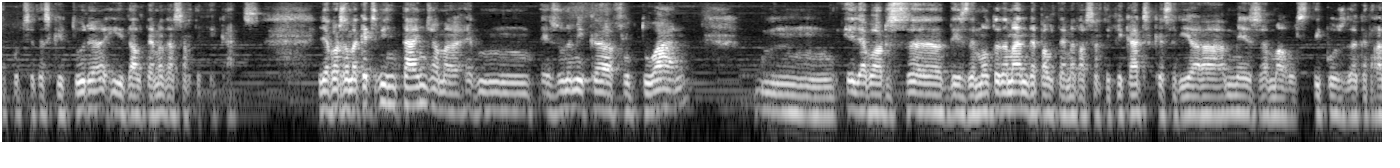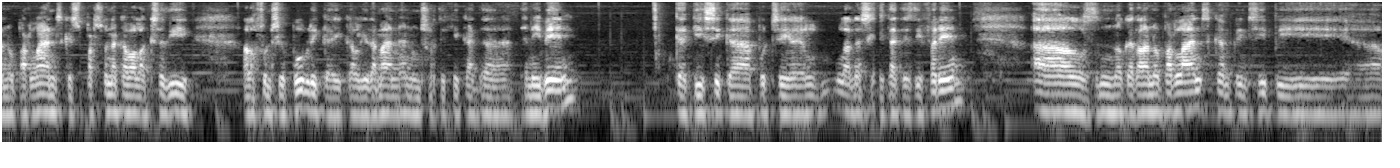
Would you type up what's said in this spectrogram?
de potser d'escriptura i del tema de certificats. Llavors, amb aquests 20 anys, home, és una mica fluctuant, Mm, I llavors, eh, des de molta demanda pel tema dels certificats, que seria més amb els tipus de catalanoparlants, que és persona que vol accedir a la funció pública i que li demanen un certificat de, de nivell, que aquí sí que potser la necessitat és diferent, els no catalanoparlants, que en principi, eh,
